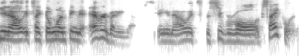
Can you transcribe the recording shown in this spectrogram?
You know it's like the one thing that everybody does you know it's the super bowl of cycling.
